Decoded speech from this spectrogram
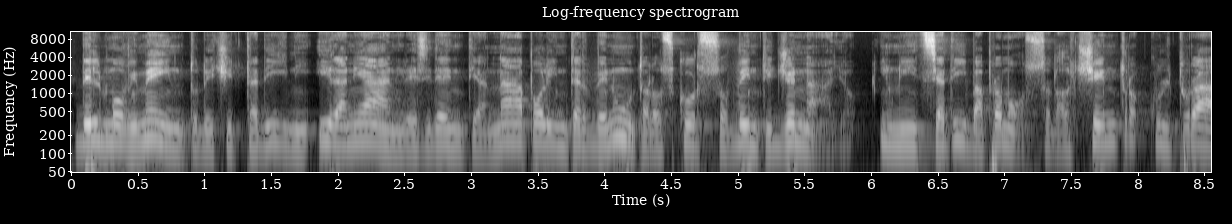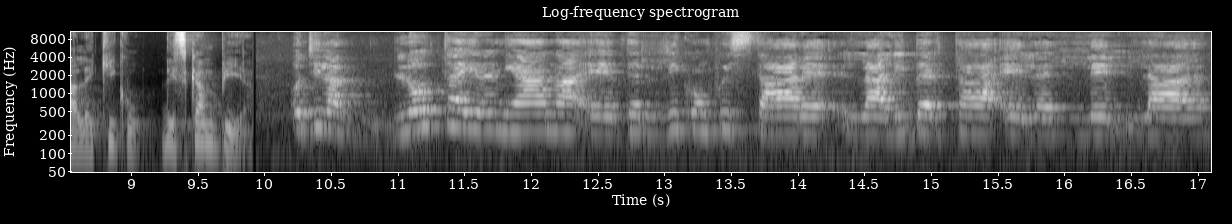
del movimento dei cittadini iraniani residenti a Napoli intervenuta lo scorso 20 gennaio in un'iniziativa promossa dal Centro Culturale Kiku di Scampia. Oggi la lotta iraniana è per riconquistare la libertà e le, la,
